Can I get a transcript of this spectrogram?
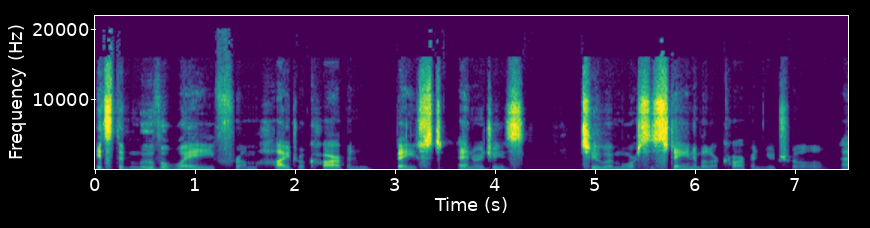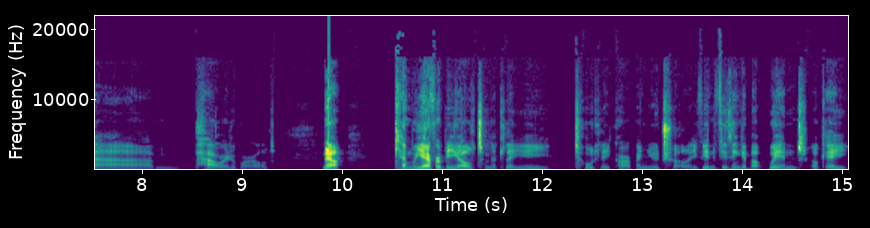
it's the move away from hydrocarbon based energies to a more sustainable or carbon neutral um, powered world. Now, can we ever be ultimately totally carbon neutral? Even if you think about wind, okay,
